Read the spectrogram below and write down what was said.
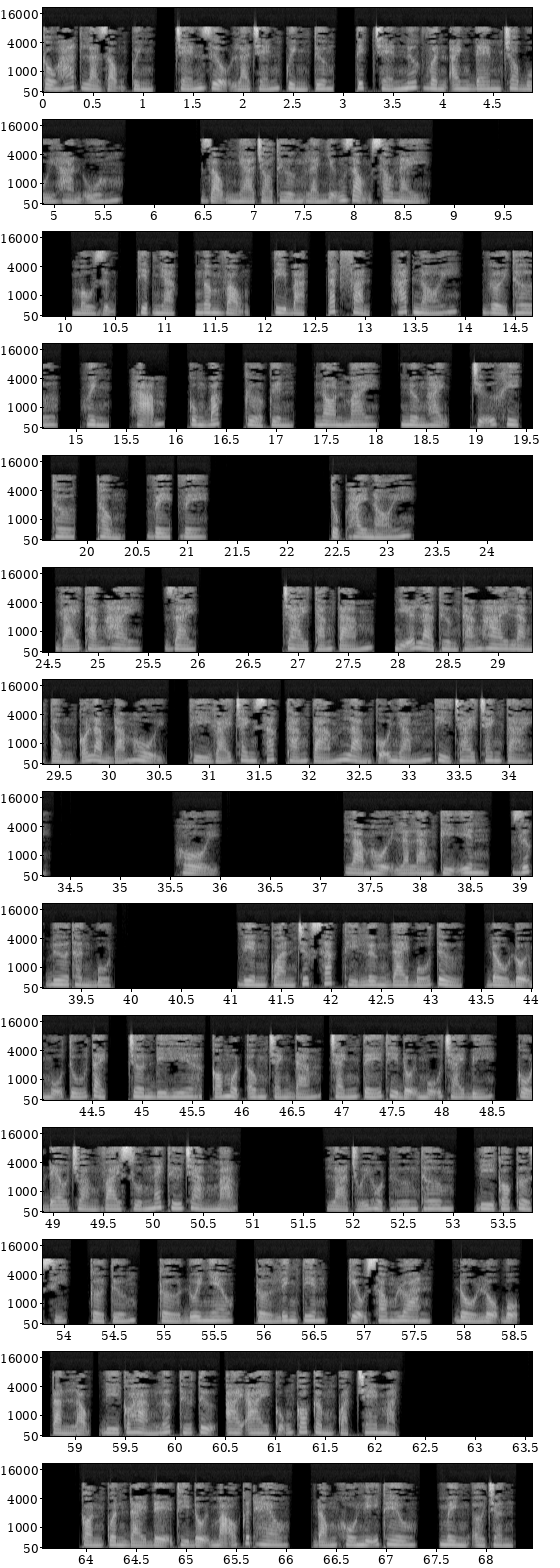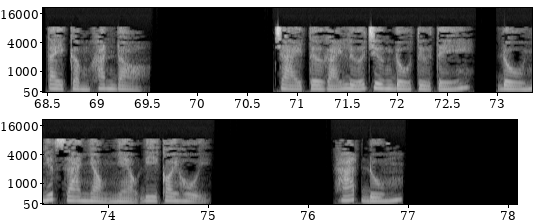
Câu hát là giọng quỳnh, chén rượu là chén quỳnh tương, tích chén nước Vân Anh đem cho Bùi Hàn uống. Giọng nhà trò thường là những giọng sau này. Màu dựng, thiệt nhạc, ngâm vọng, tỳ bạc, tắt phản, hát nói, gửi thơ, huỳnh, hãm, cung bắc, cửa quyền, non mai, nường hạnh, chữ khi, thơ, thổng, v, v. Tục hay nói. Gái tháng 2, dài. Trai tháng 8, nghĩa là thường tháng 2 làng tổng có làm đám hội, thì gái tranh sắc tháng 8 làm cỗ nhắm thì trai tranh tài. Hội Làm hội là làng kỳ yên, rước đưa thần bụt. Viên quan chức sắc thì lưng đai bố tử, đầu đội mũ tú tạch, trơn đi hia, có một ông tránh đám, tránh tế thì đội mũ trái bí, cổ đeo choàng vai xuống nách thứ chàng mạng. Là chuối hột hương thơm, đi có cờ xí, cờ tướng, cờ đuôi nheo, cờ linh tiên, kiệu song loan, đồ lộ bộ, tàn lọng, đi có hàng lớp thứ tự, ai ai cũng có cầm quạt che mặt. Còn quân đài đệ thì đội mão cứt heo, đóng khố nĩ thêu, mình ở trần, tay cầm khăn đỏ. Trai tơ gái lứa trương đồ tử tế, đồ nhứt ra nhỏng nhẻo đi coi hội. Hát đúng.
